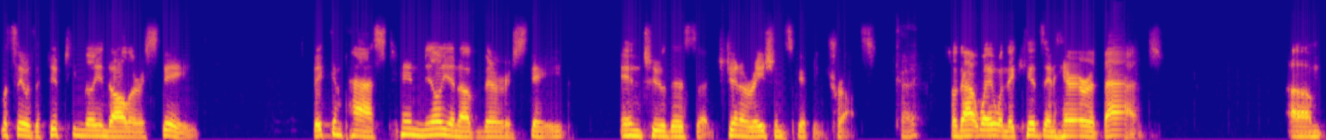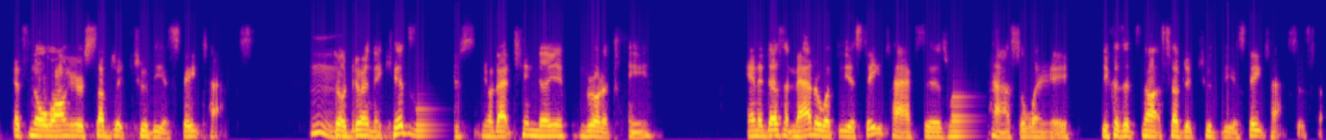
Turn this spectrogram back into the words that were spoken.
let's say it was a $15 million estate. They can pass 10 million of their estate into this uh, generation skipping trust. Okay. So that way, when the kids inherit that, um, it's no longer subject to the estate tax. Hmm. So during the kids' lives, you know, that 10 million can grow to 20. And it doesn't matter what the estate tax is when they pass away because it's not subject to the estate tax system.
